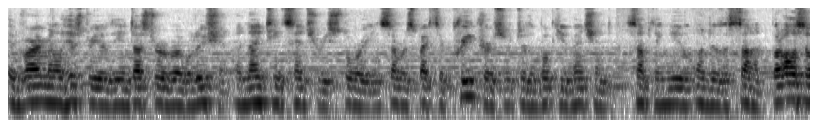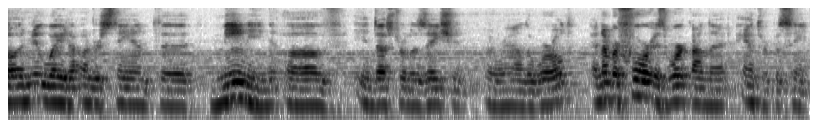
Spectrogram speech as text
environmental history of the Industrial Revolution, a 19th century story, in some respects a precursor to the book you mentioned, Something New Under the Sun, but also a new way to understand the meaning of industrialization around the world. And number four is work on the Anthropocene,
